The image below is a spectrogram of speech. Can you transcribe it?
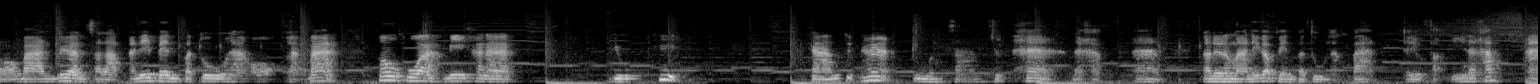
2 บานเลื่อนสลับ อันนี้เป็นประตูทางออกหลังบ้าน ห้องครัวมีขนาด อยู่ที่ 3.5คูณ3.5 นะครับอ่าเราเดินออกมานี่ก็เป็นประตูหลังบ้าน จะอยู่ฝั่งนี้นะครับอ่า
